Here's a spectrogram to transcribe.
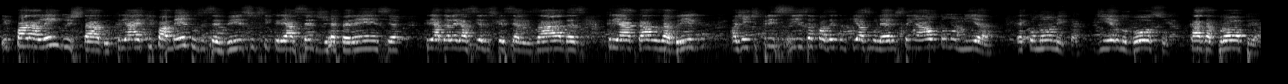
E para além do Estado criar equipamentos e serviços, que criar centros de referência, criar delegacias especializadas, criar casas-abrigo, a gente precisa fazer com que as mulheres tenham autonomia econômica, dinheiro no bolso, casa própria,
